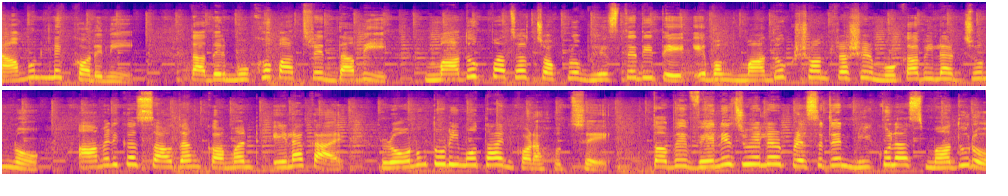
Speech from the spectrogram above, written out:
নাম উল্লেখ করেনি তাদের মুখপাত্রের দাবি, মাদক পাচার চক্র ভেস্তে দিতে এবং মাদক সন্ত্রাসের মোকাবিলার জন্য আমেরিকার সাউদার্ন কমান্ড এলাকায় রণতরী মোতায়েন করা হচ্ছে। তবে ভেনেজুয়েলার প্রেসিডেন্ট নিকোলাস মাদুরো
